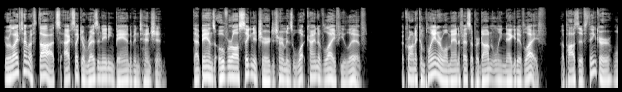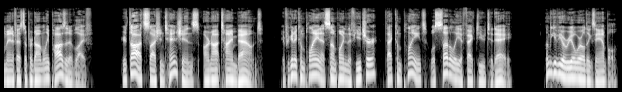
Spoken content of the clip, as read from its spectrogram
Your lifetime of thoughts acts like a resonating band of intention. That band's overall signature determines what kind of life you live. A chronic complainer will manifest a predominantly negative life. A positive thinker will manifest a predominantly positive life. Your thoughts slash intentions are not time bound. If you're going to complain at some point in the future, that complaint will subtly affect you today. Let me give you a real world example.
